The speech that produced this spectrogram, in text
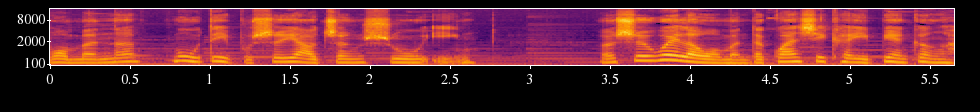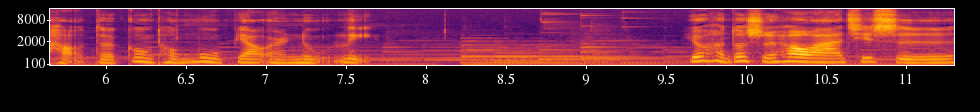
我们呢，目的不是要争输赢，而是为了我们的关系可以变更好的共同目标而努力。有很多时候啊，其实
